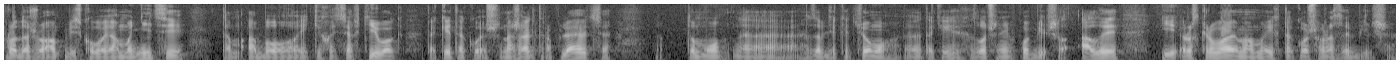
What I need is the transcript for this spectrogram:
продажу військової амуніції там, або якихось автівок, такі також, на жаль, трапляються. Тому е, завдяки цьому таких злочинів побільшало. Але і розкриваємо ми їх також в рази більше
